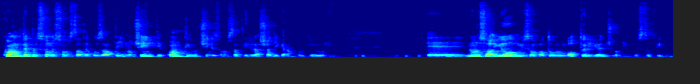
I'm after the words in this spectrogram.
quante persone sono state accusate innocenti e quanti innocenti sono stati rilasciati che erano colpevoli. E, non lo so, io mi sono fatto un botto di viaggioni in questo film,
